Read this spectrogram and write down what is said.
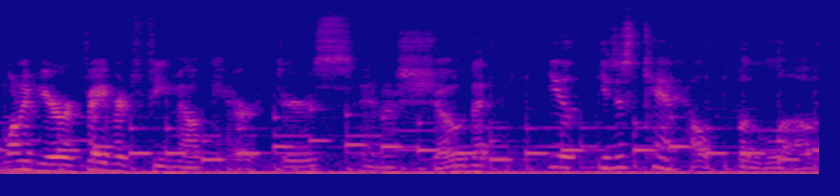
one of your favorite female characters in a show that you, you just can't help but love.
